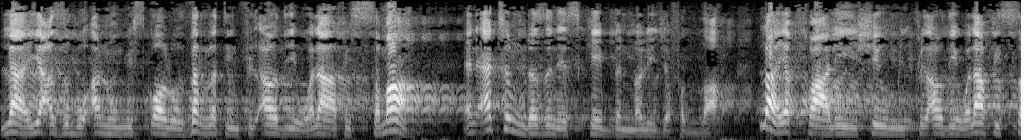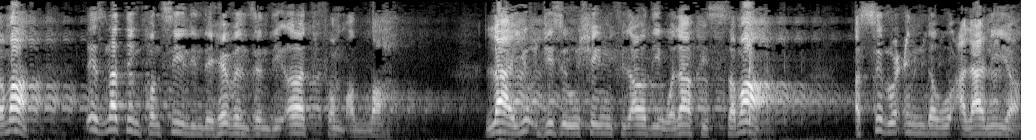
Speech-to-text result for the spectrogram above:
لا يعزب عنه مثقال ذرة في الأرض ولا في السماء an atom doesn't escape the knowledge of Allah لا يخفى عليه شيء في الأرض ولا في السماء there's nothing concealed in the heavens and the earth from Allah لا يؤجزه شيء في الأرض ولا في السماء السر عنده علانية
